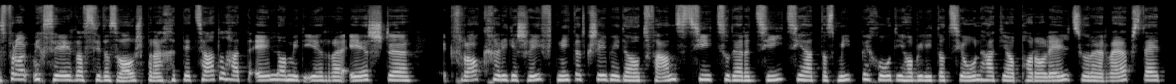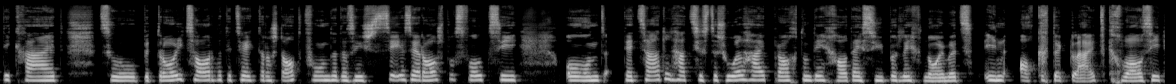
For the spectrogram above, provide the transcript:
Das freut mich sehr, dass Sie das ansprechen. Der Zettel hat Ella mit ihrer ersten gefrackelige Schrift niedergeschrieben in der Adventszeit zu dieser Zeit. Sie hat das mitbekommen. Die Habilitation hat ja parallel zur Erwerbstätigkeit, zu Betreuungsarbeit etc. stattgefunden. Das ist sehr, sehr anspruchsvoll gewesen. Und der Zettel hat sie aus der Schule gebracht und ich habe den säuberlich neumals in Akten gelegt quasi.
